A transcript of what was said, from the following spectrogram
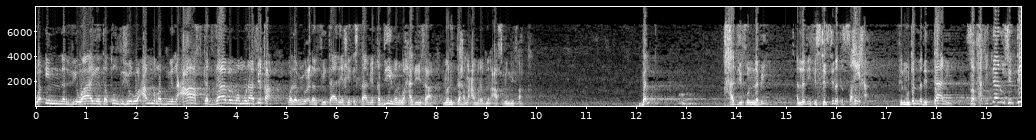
وإن الرواية تظهر عمرو بن العاص كذابا ومنافقا ولم يعلم في تاريخ الإسلام قديما وحديثا من اتهم عمرو بن العاص بالنفاق. بل حديث النبي الذي في السلسلة الصحيحة في المجلد الثاني صفحة 62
